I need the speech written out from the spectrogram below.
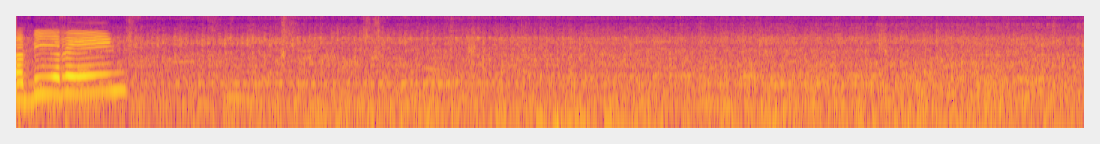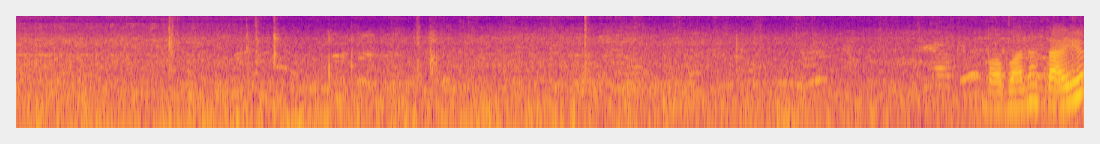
Tabi rin. Baba na tayo.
